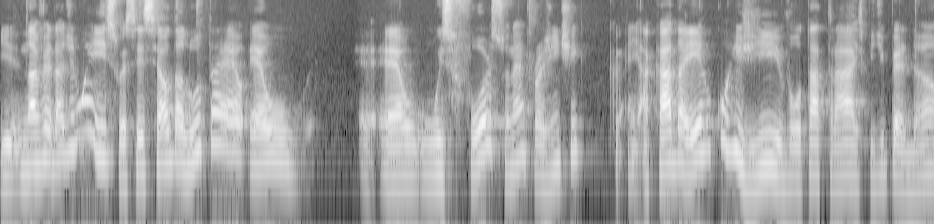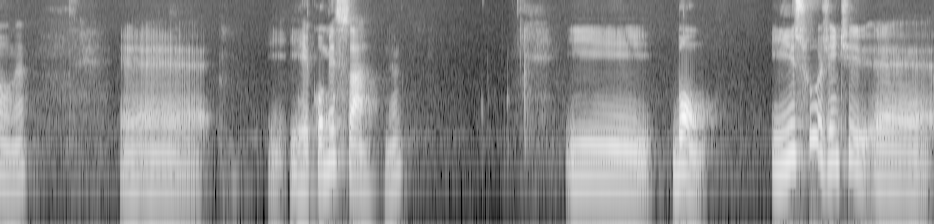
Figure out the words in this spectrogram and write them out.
E na verdade não é isso. O essencial da luta é, é o, é, é o esforço, né? Para a gente a cada erro corrigir, voltar atrás, pedir perdão, né? É, e, e recomeçar, né? E, bom, isso a gente é,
